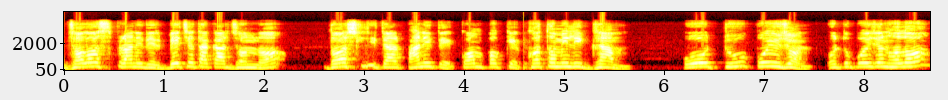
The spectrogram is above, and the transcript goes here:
জলজ প্রাণীদের বেঁচে থাকার জন্য দশ লিটার পানিতে কমপক্ষে কত মিলিগ্রাম? ও টু প্রয়োজন ও টু প্রয়োজন হলো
